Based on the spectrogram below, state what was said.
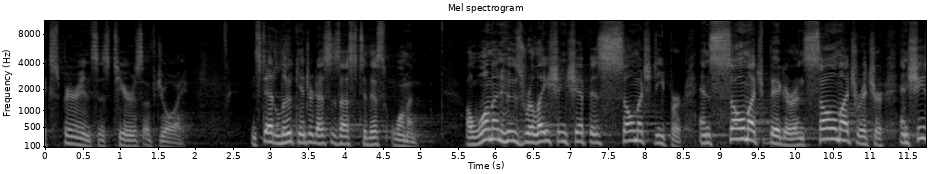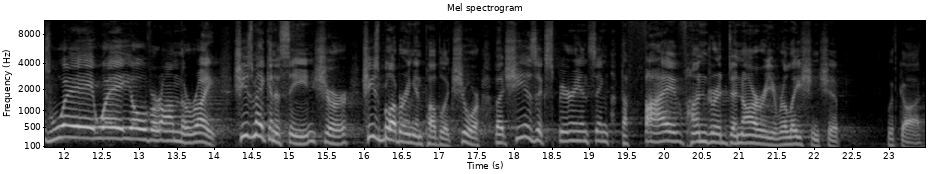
experiences tears of joy. Instead, Luke introduces us to this woman a woman whose relationship is so much deeper and so much bigger and so much richer. And she's way, way over on the right. She's making a scene, sure. She's blubbering in public, sure. But she is experiencing the 500 denarii relationship with God.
